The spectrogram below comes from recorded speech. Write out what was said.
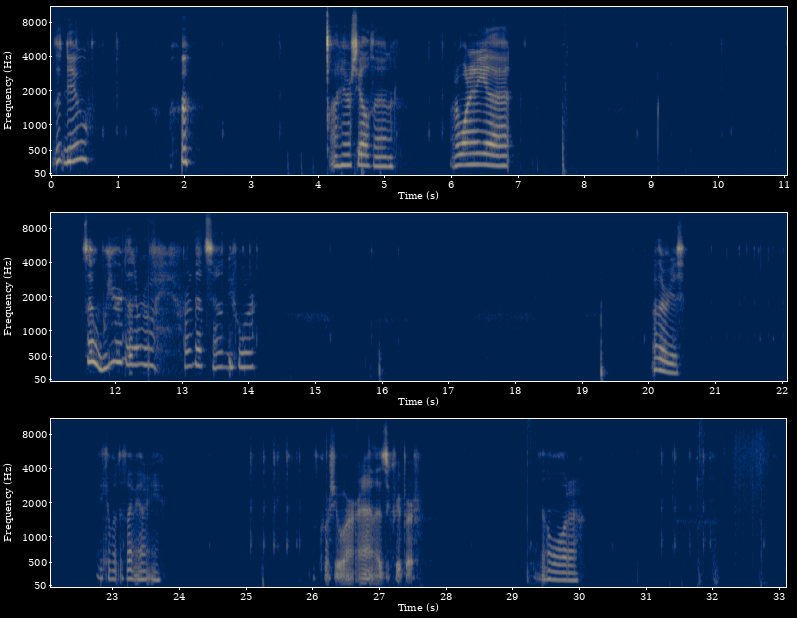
Is it new? I hear a skeleton. I don't want any of that. So weird that I've never heard that sound before. Oh, there he is. You come up to fight me, aren't you? Of course you are. And there's a creeper. In the water.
